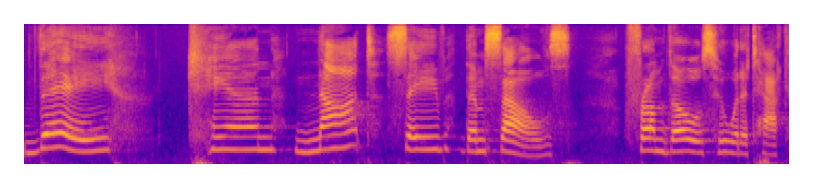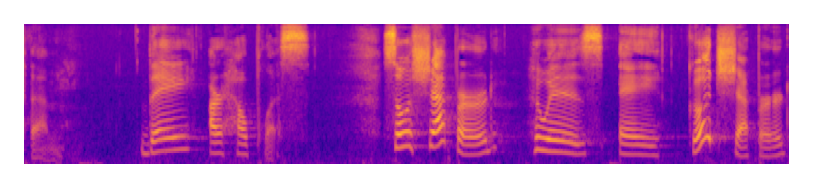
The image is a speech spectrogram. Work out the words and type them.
they cannot save themselves from those who would attack them. They are helpless. So, a shepherd who is a good shepherd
